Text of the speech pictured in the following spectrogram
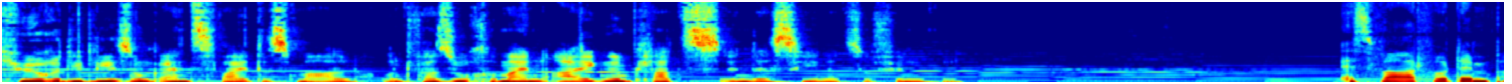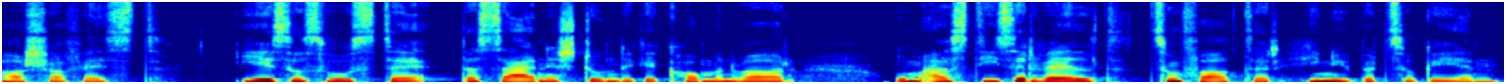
Ich höre die Lesung ein zweites Mal und versuche meinen eigenen Platz in der Szene zu finden. Es war vor dem Paschafest. Jesus wusste, dass seine Stunde gekommen war, um aus dieser Welt zum Vater hinüberzugehen.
